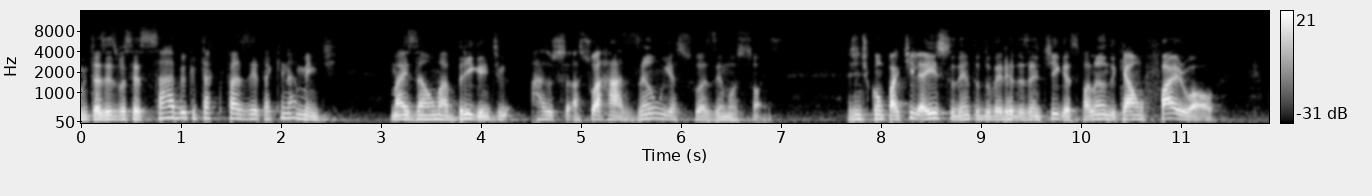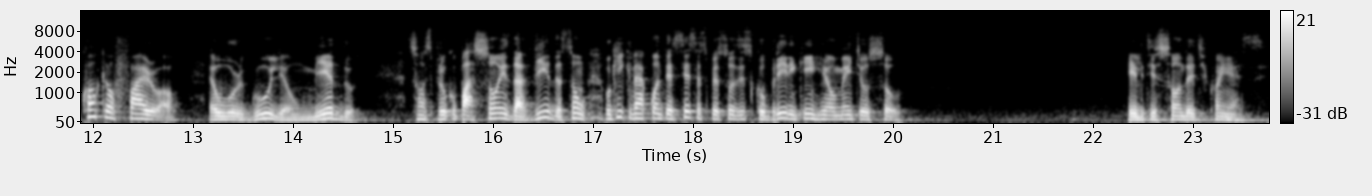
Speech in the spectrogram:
Muitas vezes você sabe o que está a fazer, está aqui na mente, mas há uma briga entre a sua razão e as suas emoções. A gente compartilha isso dentro do Veredas Antigas, falando que há um firewall. Qual que é o firewall? É o orgulho, é o medo, são as preocupações da vida, são o que, que vai acontecer se as pessoas descobrirem quem realmente eu sou. Ele te sonda e te conhece.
